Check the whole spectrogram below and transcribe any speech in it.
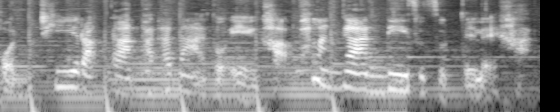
คนที่รักการพัฒนาตัวเองค่ะ พลังงานดีสุดๆไปเลยค่ะ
